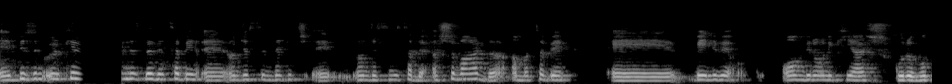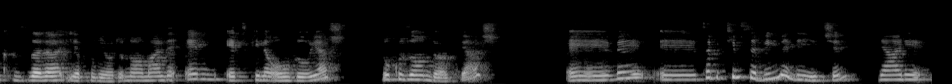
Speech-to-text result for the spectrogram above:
E, bizim ülkemizde de tabii e, öncesinde hiç e, öncesinde tabii aşı vardı ama tabii e, belli bir 11-12 yaş grubu kızlara yapılıyordu. Normalde en etkili olduğu yaş 9-14 yaş. E, ve e, tabii kimse bilmediği için yani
